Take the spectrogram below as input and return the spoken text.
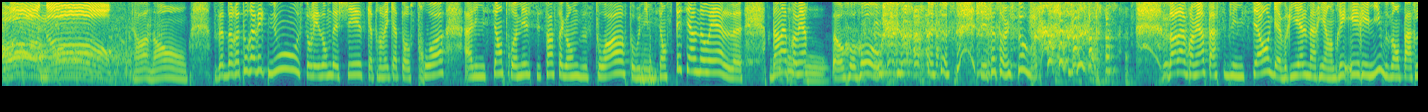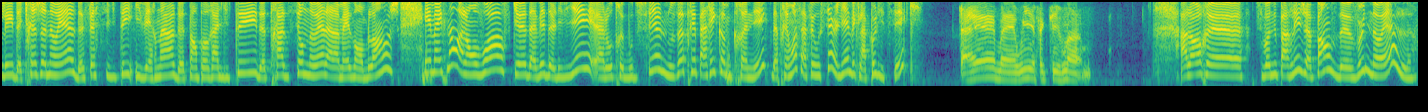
Oh non! Oh non! Vous êtes de retour avec nous sur les ondes de Chiz 94.3 à l'émission 3600 secondes d'histoire pour une émission spéciale Noël. Dans la première... Oh, oh, oh. J'ai fait un saut. Dans la première partie de l'émission, Gabriel, Marie-André et Rémi vous ont parlé de crèche de Noël, de festivités hivernales, de temporalité, de tradition de Noël à la Maison Blanche. Et maintenant, allons voir ce que David Olivier, à l'autre bout du film, nous a préparé comme chronique. D'après moi, ça fait aussi un lien avec la politique? Eh ben oui, effectivement. Alors, euh, tu vas nous parler, je pense, de vœux de Noël.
